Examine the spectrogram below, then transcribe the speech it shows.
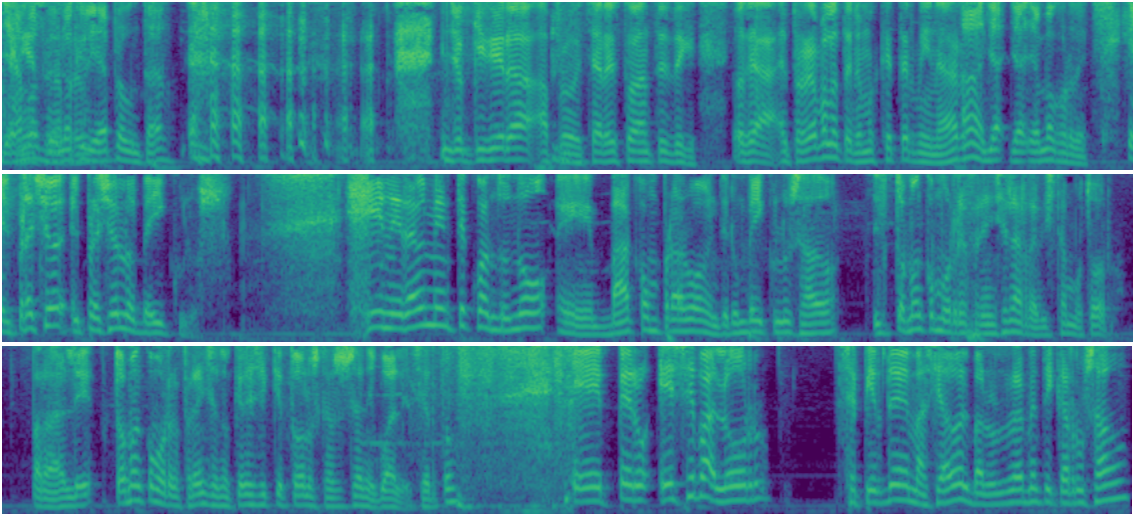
ya ¿Tenías me una lo que le iba a preguntar. Yo quisiera aprovechar esto antes de que. O sea, el programa lo tenemos que terminar. Ah, ya, ya, ya me acordé. El precio, el precio de los vehículos. Generalmente cuando uno eh, va a comprar o a vender un vehículo usado, toman como referencia la revista Motor. Para darle, toman como referencia, no quiere decir que todos los casos sean iguales, ¿cierto? Eh, pero ese valor se pierde demasiado, el valor realmente del carro usado,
